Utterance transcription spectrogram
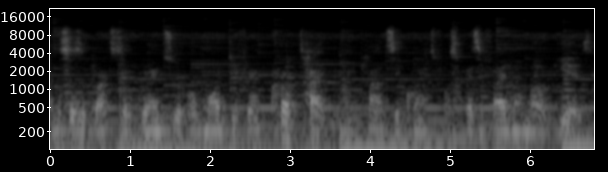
And this is the practice of growing two or more different crop type in a plant sequence for specified number of years. It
